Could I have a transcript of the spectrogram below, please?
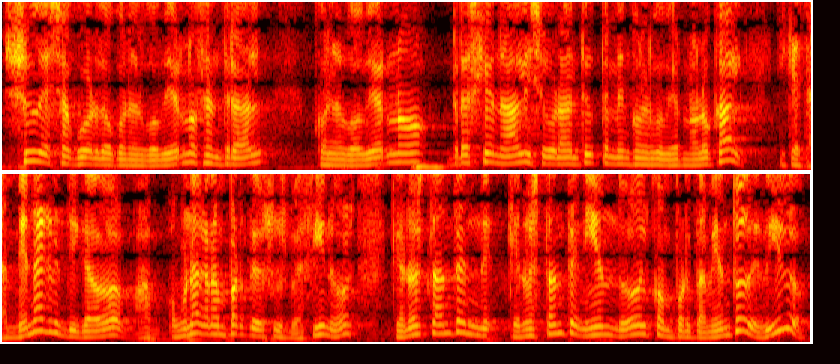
su desacuerdo con el gobierno central, con el gobierno regional y seguramente también con el gobierno local. Y que también ha criticado a una gran parte de sus vecinos que no están, que no están teniendo el comportamiento debido.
